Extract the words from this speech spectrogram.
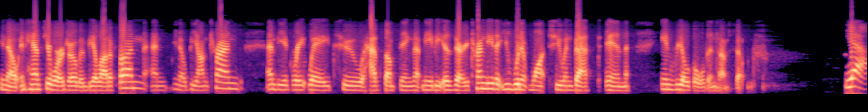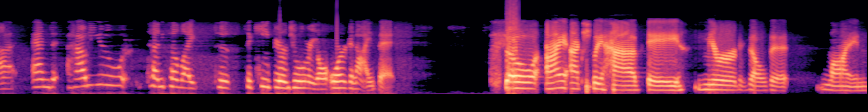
you know, enhance your wardrobe and be a lot of fun and, you know, be on trend and be a great way to have something that maybe is very trendy that you wouldn't want to invest in in real gold and gemstones. Yeah. And how do you tend to like to to keep your jewelry or organize it? So I actually have a mirrored velvet lined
